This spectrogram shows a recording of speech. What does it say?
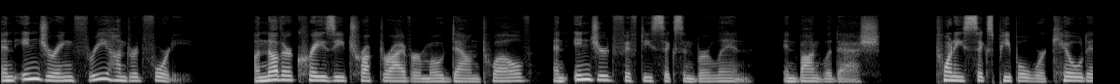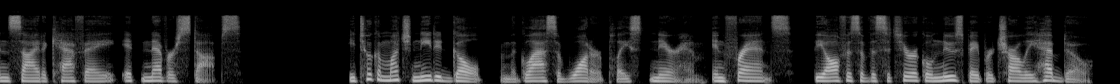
and injuring 340. Another crazy truck driver mowed down 12 and injured 56 in Berlin, in Bangladesh. 26 people were killed inside a cafe. It never stops. He took a much needed gulp from the glass of water placed near him. In France, the office of the satirical newspaper Charlie Hebdo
